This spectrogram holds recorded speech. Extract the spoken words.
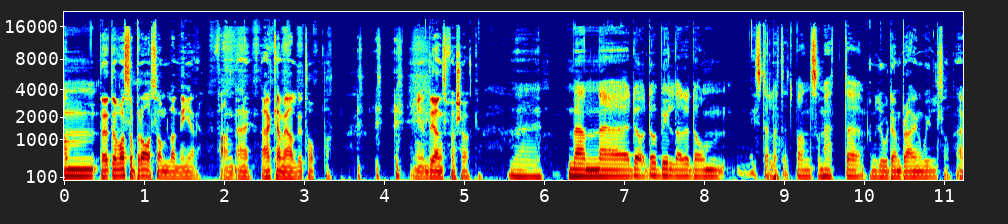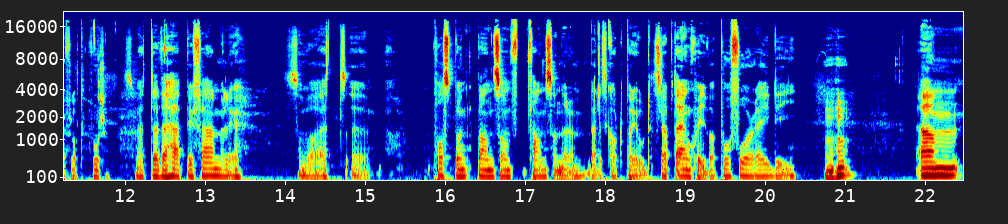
Um, Det, det var så bra som la ner. Fan, nej. Det här kan vi aldrig toppa. Inte ens försöka. nej. Men eh, då, då bildade de istället ett band som hette, De gjorde en Brian Wilson. Nej, förlåt. Fortsätt. som hette The Happy Family. Som var ett eh, postpunkband som fanns under en väldigt kort period. Släppte en skiva på 4AD. Mhm. Um,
